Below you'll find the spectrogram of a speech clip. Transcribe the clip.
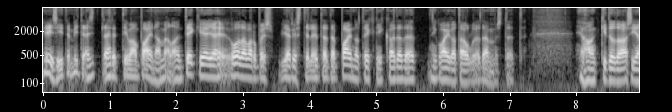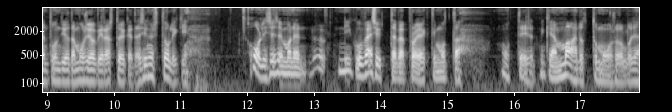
ei siitä mitään, sitten lähdettiin vaan painaa. Mä aloin tekijä ja Ootava rupesi järjestelemään tätä painotekniikkaa, tätä niin kuin aikatauluja ja tämmöistä. Että, ja hankki tuota asiantuntijoita museovirastoja, ketä siinä sitten olikin. Oli se semmoinen niin kuin väsyttävä projekti, mutta mutta ei se mikään mahdottomuus ollut ja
